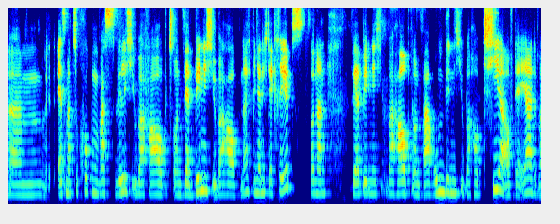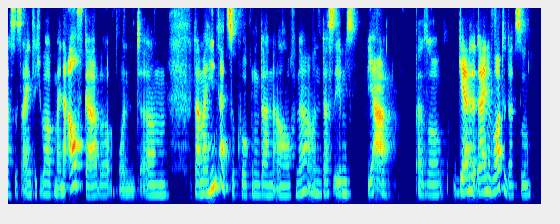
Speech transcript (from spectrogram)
ähm, erstmal zu gucken, was will ich überhaupt und wer bin ich überhaupt. Ne? Ich bin ja nicht der Krebs, sondern wer bin ich überhaupt und warum bin ich überhaupt hier auf der Erde? Was ist eigentlich überhaupt meine Aufgabe? Und ähm, da mal hinter zu gucken dann auch, ne? Und das eben ja, also gerne deine Worte dazu.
